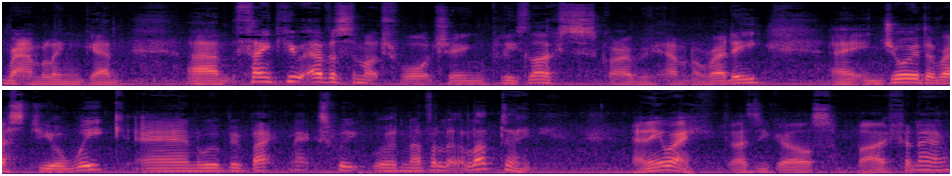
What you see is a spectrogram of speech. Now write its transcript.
rambling again. Um, thank you ever so much for watching. Please like and subscribe if you haven't already. Uh, enjoy the rest of your week, and we'll be back next week with another little update. Anyway, guys and girls, bye for now.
